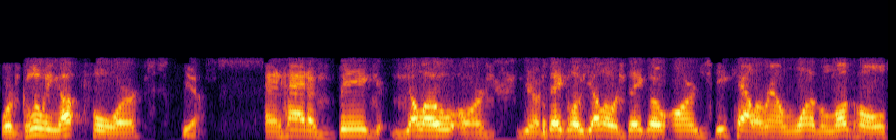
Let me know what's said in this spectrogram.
were gluing up four Yeah. and had a big yellow or you know Dayglow yellow or Dayglow orange decal around one of the lug holes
